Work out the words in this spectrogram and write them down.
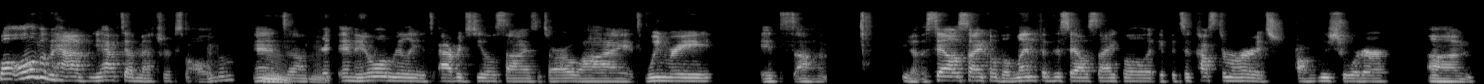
Well, all of them have you have to have metrics for all of them, and mm, um, mm. and they all really it's average deal size, it's ROI, it's win rate, it's um, you know the sales cycle, the length of the sales cycle. If it's a customer, it's probably shorter. Um,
